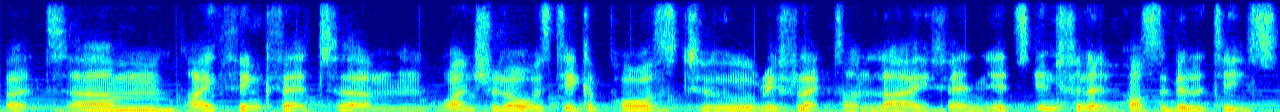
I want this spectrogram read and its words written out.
but um, I think that um, one should always take a pause to reflect on life and its infinite possibilities.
